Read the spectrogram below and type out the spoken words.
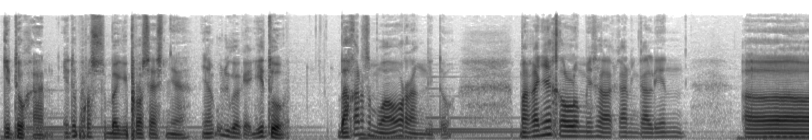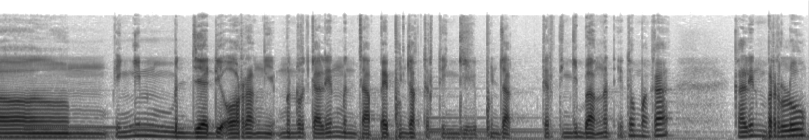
Gitu kan. Itu proses sebagai prosesnya. Yang aku juga kayak gitu bahkan semua orang gitu. Makanya kalau misalkan kalian um, ingin menjadi orang menurut kalian mencapai puncak tertinggi puncak tertinggi banget itu maka kalian perlu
